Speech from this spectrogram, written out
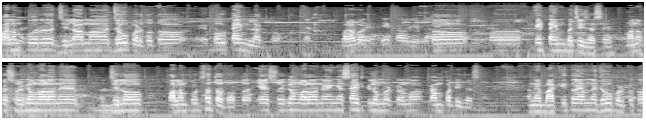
પાલનપુર જિલ્લામાં જવું પડતું તો એ બહુ ટાઈમ લાગતો. બરાબર? તો એ ટાઈમ બચી જશે. માનો કે સોયગામવાળાને જિલ્લો પાલનપુર થતો હતો, તો એ સોયગામવાળાને અહીંયા સાઠ કિલોમીટરમાં કામ પટી જશે. અને બાકી તો એમને જવું પડતું તો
